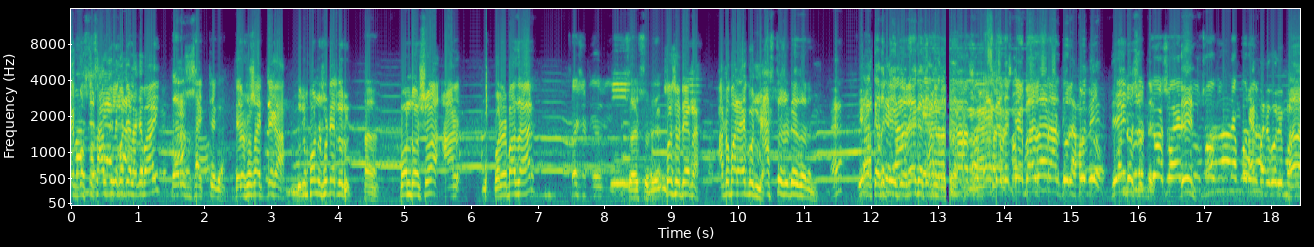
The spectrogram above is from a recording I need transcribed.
এক বস্তা চাল কিলো কত লাগে ভাই? তেরোশো ষাট টাকা। তেরোশো ষাট টাকা। পনেরোশো টাকা ধরুন। হ্যাঁ। পনেরোশো আর পরের বাজার? ছয়শো টাকা। ছয়শো টাকা না? আটো বার ধরেন। হ্যাঁ? হয়।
